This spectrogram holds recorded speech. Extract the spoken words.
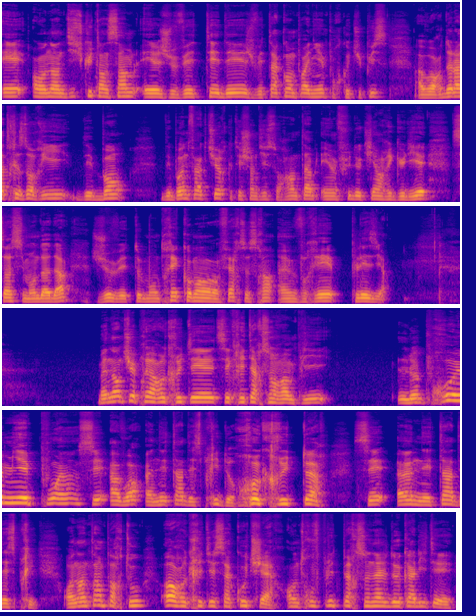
et on en discute ensemble et je vais t'aider, je vais t'accompagner pour que tu puisses avoir de la trésorerie, des bons des bonnes factures, que tes chantiers soient rentables et un flux de clients régulier. Ça, c'est mon dada. Je vais te montrer comment on va faire. Ce sera un vrai plaisir. Maintenant, tu es prêt à recruter, ces critères sont remplis le premier point, c'est avoir un état d'esprit de recruteur. C'est un état d'esprit. On entend partout, oh, recruter, ça coûte cher. On trouve plus de personnel de qualité.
